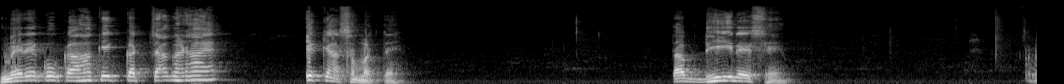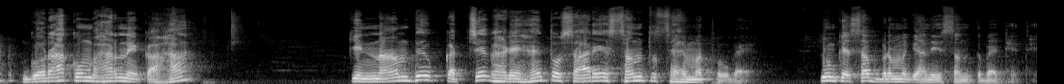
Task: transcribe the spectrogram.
मेरे को कहा कि कच्चा घड़ा है, ये क्या समझते हैं? तब धीरे से गोरा कुंभार ने कहा कि नामदेव कच्चे घड़े हैं तो सारे संत सहमत हो गए, क्योंकि सब ब्रह्मज्ञानी संत बैठे थे।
